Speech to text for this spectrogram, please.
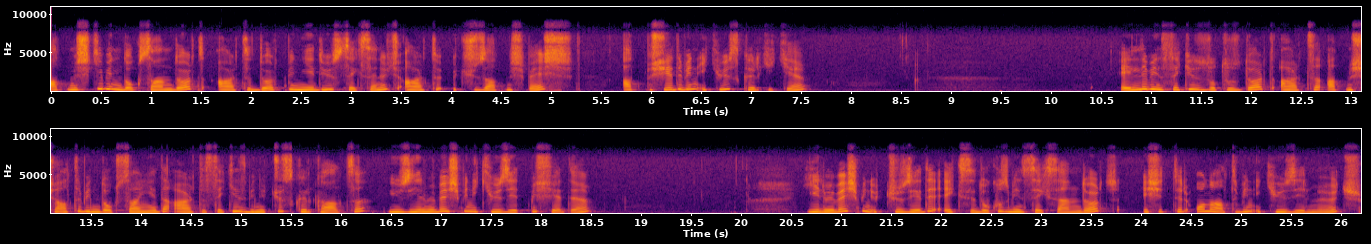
62.094 artı 4783 artı 365 67.242 50.834 artı 66.097 artı 8.346 125.277 25.307 eksi 9.084 eşittir 16.223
